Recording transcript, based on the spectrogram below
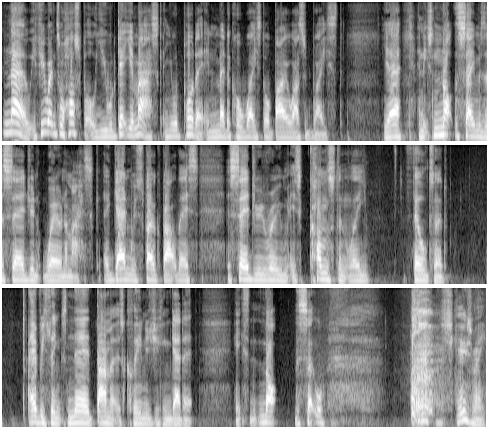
No. If you went to a hospital, you would get your mask and you would put it in medical waste or biohazard waste. Yeah, and it's not the same as a surgeon wearing a mask. Again, we've spoke about this. A surgery room is constantly filtered. Everything's near damn it as clean as you can get it. It's not the same. Excuse me.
